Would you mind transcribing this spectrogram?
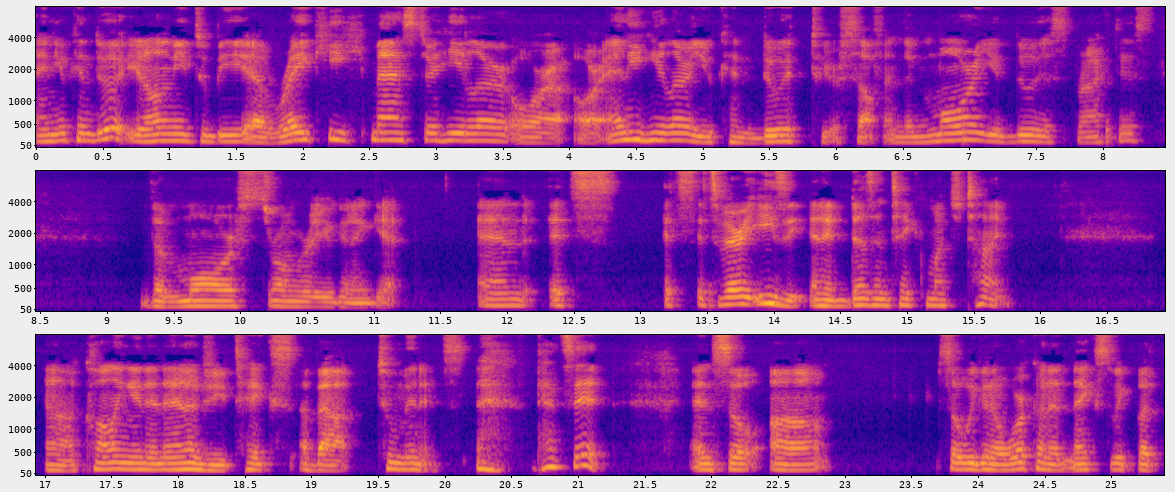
And you can do it. You don't need to be a Reiki master healer or or any healer. You can do it to yourself. And the more you do this practice, the more stronger you're gonna get and it's it's it's very easy and it doesn't take much time. Uh, calling in an energy takes about two minutes. That's it. And so um, so we're gonna work on it next week. But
